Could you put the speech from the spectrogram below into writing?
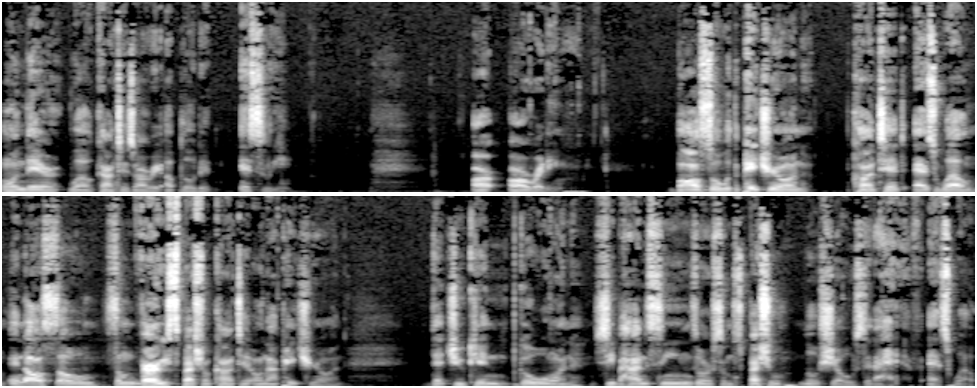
on there. Well, content's already uploaded instantly. Are already. But also with the Patreon content as well. And also some very special content on our Patreon that you can go on, see behind the scenes or some special little shows that I have as well.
